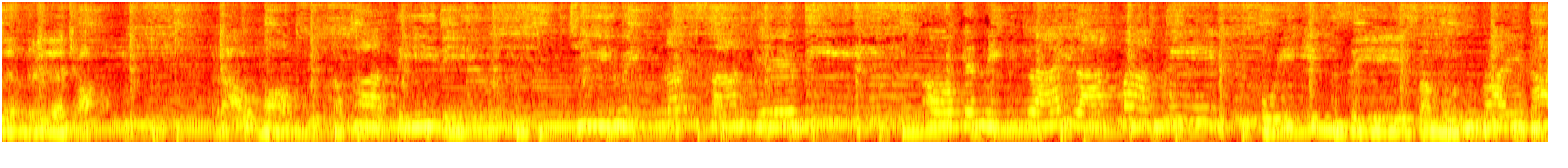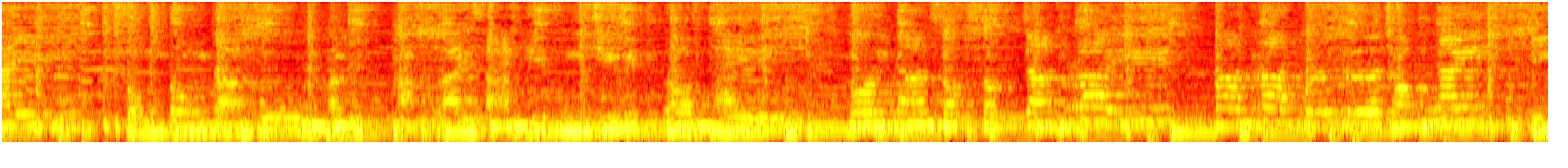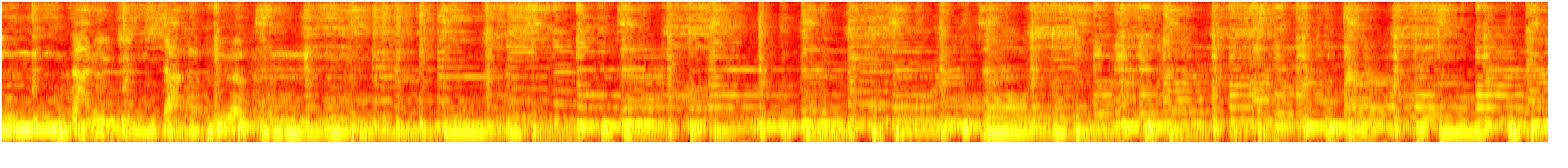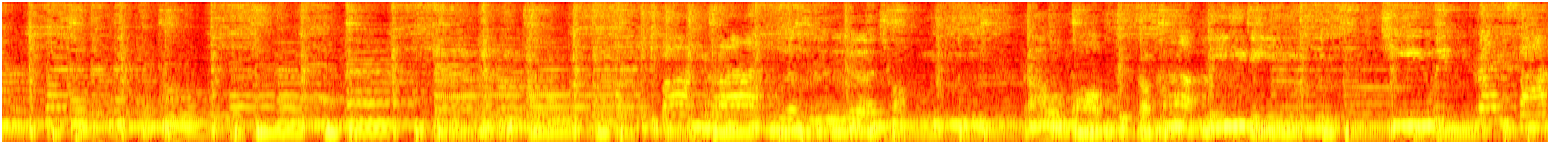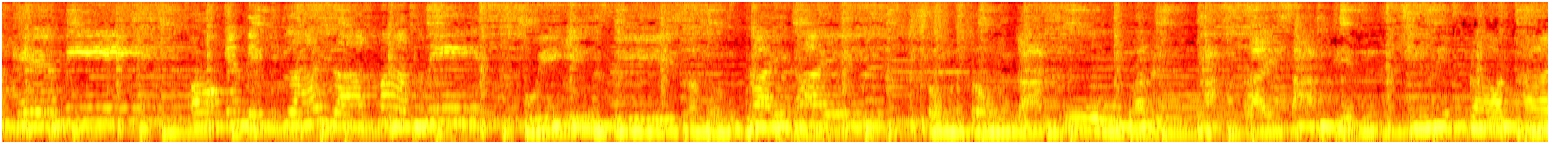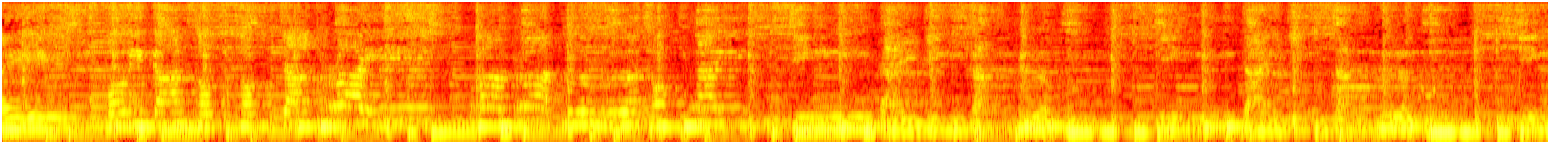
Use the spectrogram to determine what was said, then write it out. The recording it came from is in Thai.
มืองเรือช็อปเรามอบสุขภาพดีดีชีวิตไร้สารเคมีออร์แกนิกหลายหลากมากมี ปุ๋ยอินทรีย์สมุนไพรไทย ส่งตรงจากผู้ผลิต ผักไร้สารพิษชีวิตปลอดภัยบริการสดสดจากไร่บ้านราดเมืองเรือช็อป จังเพื่อคุณ บ้านราดเมืองเรือช็อปเรามอบสุขภาพดีดี ออร์แกนิกหลายหลากมากมีปุ๋ยอินทรีย์สมุนไพรไทย ส่งตรงจากผู้ผลิตผักไร้สารพิษชีวิตปลอดภัย บริการสดสดจากไร่บ้านราดเรือนเรือชมไงจริงใจจริงจังเพื่อคุณ จริงใจจริงจังเพื่อคุณจริง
